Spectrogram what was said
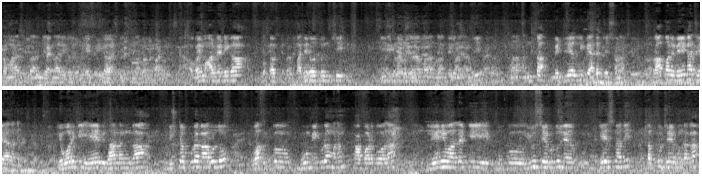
ప్రమాణ స్వీకారం చేస్తున్నారు ఈరోజు తీసుకున్నారు మేము ఆల్రెడీగా ఒక పది రోజుల నుంచి తీసుకున్న దగ్గర నుంచి మనం అంతా మెటీరియల్ని గ్యాదర్ చేస్తున్నాం. ప్రాపర్ వేగా చేయాలని. ఎవరికి ఏ విధానంగా డిస్టర్బ్ కూడా కాకూడదు. వర్క్ భూమి కూడా మనం కాపాడుకోవాలా. లేని వాళ్ళకి యూజ్ చేయకూడదు. చేసినది తప్పు చేయకుండా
